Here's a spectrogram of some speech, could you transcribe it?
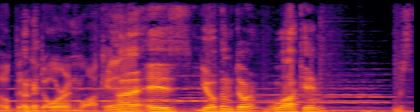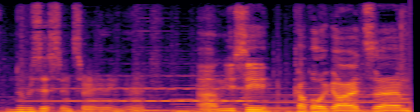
open the door and walk in. Uh, is you open the door, walk in. There's no resistance or anything. Um, you see a couple of guards. Um,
